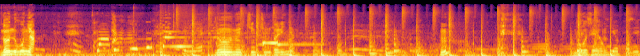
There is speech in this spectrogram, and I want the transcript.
너 누구냐? 너 왜 찡찡거리냐? 응? 누구세요? 귀엽지.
